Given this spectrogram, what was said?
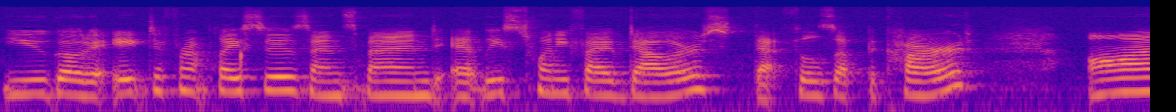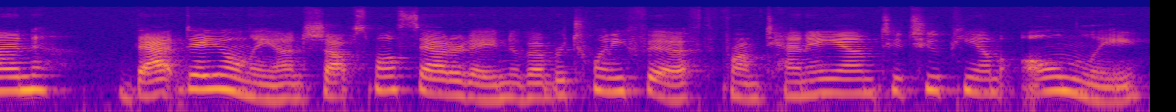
You go to eight different places and spend at least $25. That fills up the card. On that day only, on Shop Small Saturday, November 25th, from 10 a.m. to 2 p.m. only,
